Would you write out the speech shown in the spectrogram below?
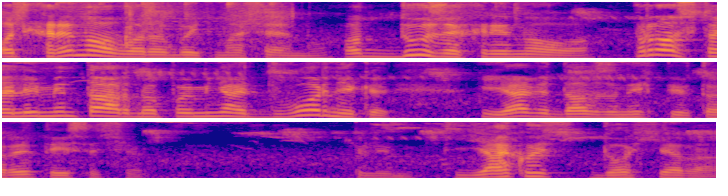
От хреново робить машину. От дуже хреново. Просто елементарно поміняти дворники, і я віддав за них півтори тисячі. Блін, якось до хера.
